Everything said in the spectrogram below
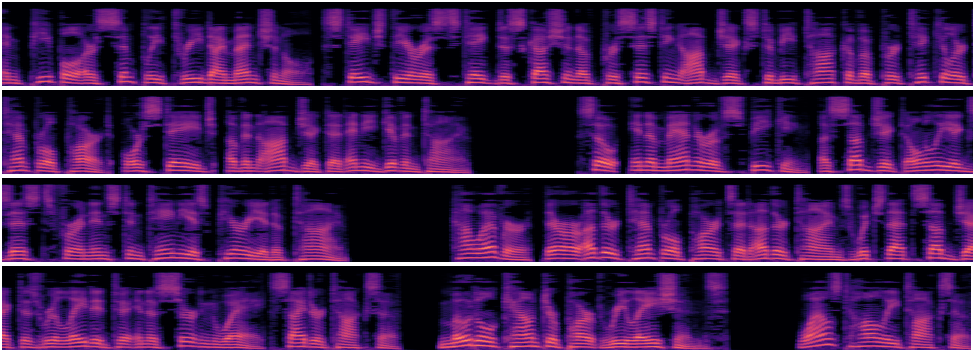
and people are simply three-dimensional. Stage theorists take discussion of persisting objects to be talk of a particular temporal part, or stage, of an object at any given time. So, in a manner of speaking, a subject only exists for an instantaneous period of time. However, there are other temporal parts at other times which that subject is related to in a certain way of modal counterpart relations, whilst Hawley talks of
